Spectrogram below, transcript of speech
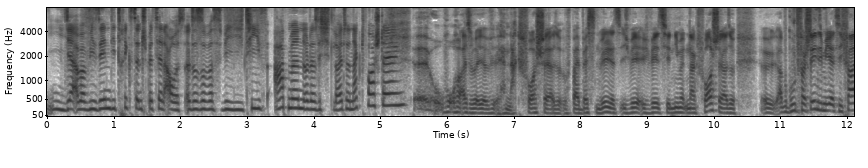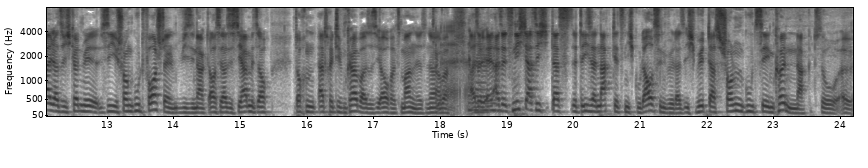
Ja, aber wie sehen die Tricks denn speziell aus? Also sowas wie tief atmen oder sich Leute nackt vorstellen? Äh, oh, also äh, nackt vorstellen, also bei besten Willen jetzt, ich will, ich will jetzt hier niemanden nackt vorstellen. Also, äh, aber gut, verstehen Sie mich jetzt nicht falsch. Also ich könnte mir sie schon gut vorstellen, wie sie nackt aussehen. Also sie haben jetzt auch doch einen attraktiven Körper, also sie auch als Mann ist. Ne? Aber äh, also, äh, also jetzt nicht, dass ich, dass dieser nackt jetzt nicht gut aussehen würde. Also ich würde das schon gut sehen können, nackt. So, äh,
